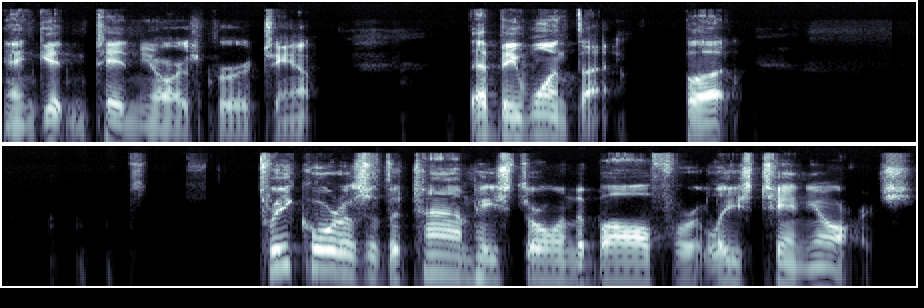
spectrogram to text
and getting 10 yards per attempt, that'd be one thing. But three quarters of the time he's throwing the ball for at least 10 yards.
